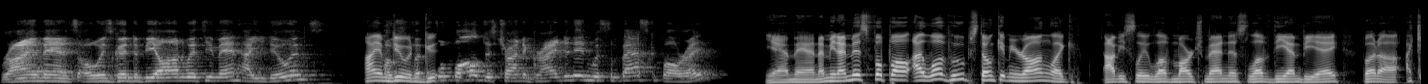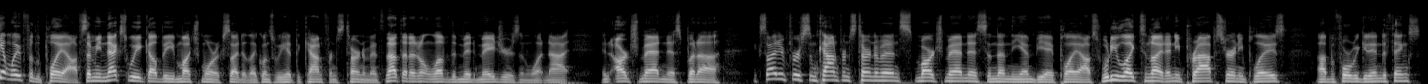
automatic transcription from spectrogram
Ryan, man, it's always good to be on with you, man. How you doing? I am doing good. Football, just trying to grind it in with some basketball, right? Yeah, man. I mean, I miss football. I love hoops. Don't get me wrong. Like, Obviously, love March Madness, love the NBA, but uh, I can't wait for the playoffs. I mean, next week I'll be much more excited. Like once we hit the conference tournaments. Not that I don't love the mid majors and whatnot and Arch Madness, but uh, excited for some conference tournaments, March Madness, and then the NBA playoffs. What do you like tonight? Any props or any plays uh, before we get into things?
